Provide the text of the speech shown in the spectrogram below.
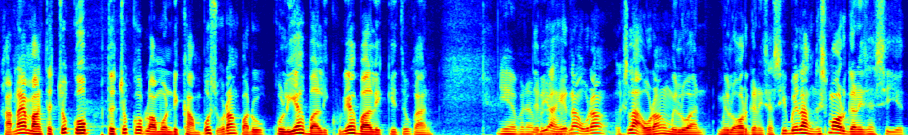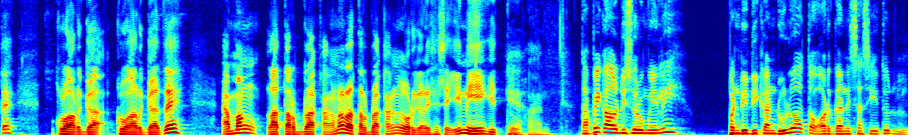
karena emang tercukup tercukup lamun di kampus orang padu kuliah balik kuliah balik gitu kan Iya benar. jadi akhirnya orang geus lah orang miluan milu organisasi belah geus mah organisasi ieu teh keluarga keluarga teh emang latar belakangnya latar belakangnya organisasi ini gitu Iya. kan. Tapi kalau disuruh milih pendidikan dulu atau organisasi itu dulu?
